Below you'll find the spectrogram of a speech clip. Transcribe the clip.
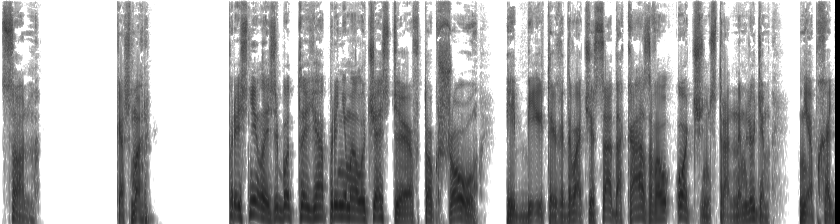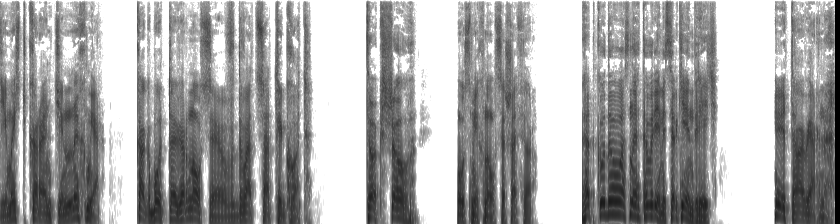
сон». «Кошмар?» Приснилось, будто я принимал участие в ток-шоу и битых два часа доказывал очень странным людям необходимость карантинных мер, как будто вернулся в двадцатый год. «Ток-шоу?» — усмехнулся шофер. «Откуда у вас на это время, Сергей Андреевич?» «И то верно».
